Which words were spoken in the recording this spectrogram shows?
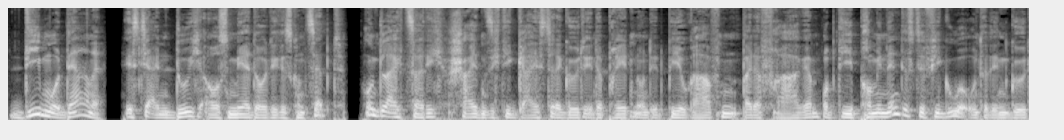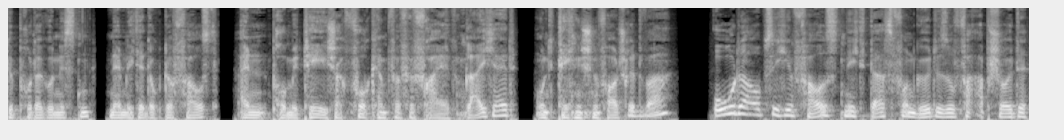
die Moderne ist ja ein durchaus mehrdeutiges Konzept. Und gleichzeitig scheiden sich die Geister der Goethe-Interpreten und Biografen bei der Frage, ob die prominenteste Figur unter den Goethe-Protagonisten, nämlich der Dr. Faust, ein prometheischer Vorkämpfer für Freiheit und Gleichheit und technischen Fortschritt war, oder ob sich in Faust nicht das von Goethe so verabscheute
